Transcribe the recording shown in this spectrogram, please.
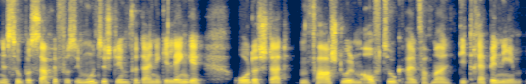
eine super Sache fürs Immunsystem, für deine Gelenke. Oder statt im Fahrstuhl, im Aufzug einfach mal die Treppe nehmen.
